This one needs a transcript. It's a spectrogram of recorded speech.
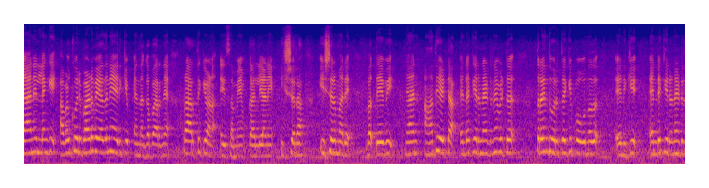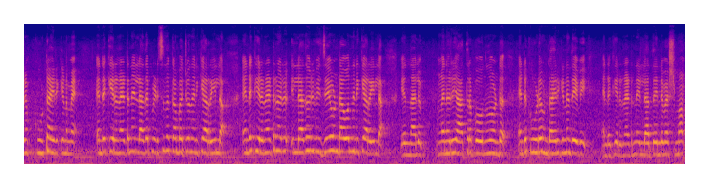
ഞാനില്ലെങ്കിൽ അവൾക്ക് ഒരുപാട് വേദനയായിരിക്കും എന്നൊക്കെ പറഞ്ഞ് പ്രാർത്ഥിക്കുകയാണ് ഈ സമയം കല്യാണി. ഈശ്വര ഈശ്വരന്മാരെ ദേവി ഞാൻ ആദ്യമായിട്ടാണ് എന്റെ കിരണേട്ടനെ വിട്ട് ഇത്രയും ദൂരത്തേക്ക് പോകുന്നത്. എനിക്ക് എന്റെ കിരണേട്ടനും കൂട്ടായിരിക്കണമേ. എന്റെ കിരണേട്ടനില്ലാതെ പിടിച്ചു നിൽക്കാൻ പറ്റുമെന്ന് എനിക്കറിയില്ല. എന്റെ കിരണേട്ടനൊരു ഇല്ലാതെ ഒരു വിജയം ഉണ്ടാവുമെന്ന് എനിക്കറിയില്ല. എന്നാലും അങ്ങനെ ഒരു യാത്ര പോകുന്നതുകൊണ്ട് എന്റെ കൂടെ ഉണ്ടായിരിക്കണം ദേവി. എന്റെ കിരണേട്ടനില്ലാത്തതിന്റെ വിഷമം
